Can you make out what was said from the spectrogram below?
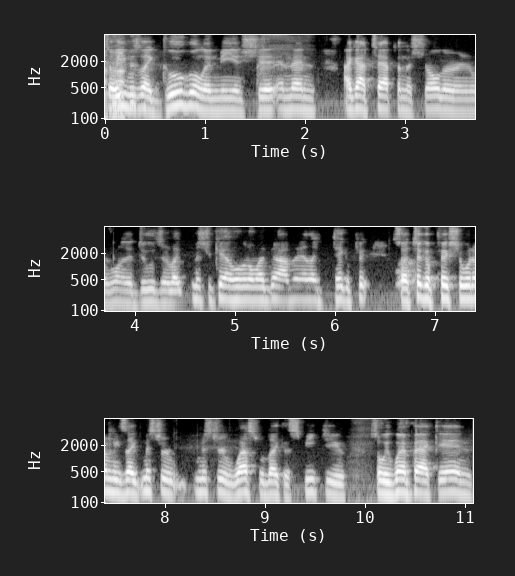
So he was like googling me and shit. And then I got tapped on the shoulder, and it was one of the dudes. They're like, "Mr. Calhoun, oh my god, man, like take a pic." So I took a picture with him. He's like, "Mr. Mr. West would like to speak to you." So we went back in,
